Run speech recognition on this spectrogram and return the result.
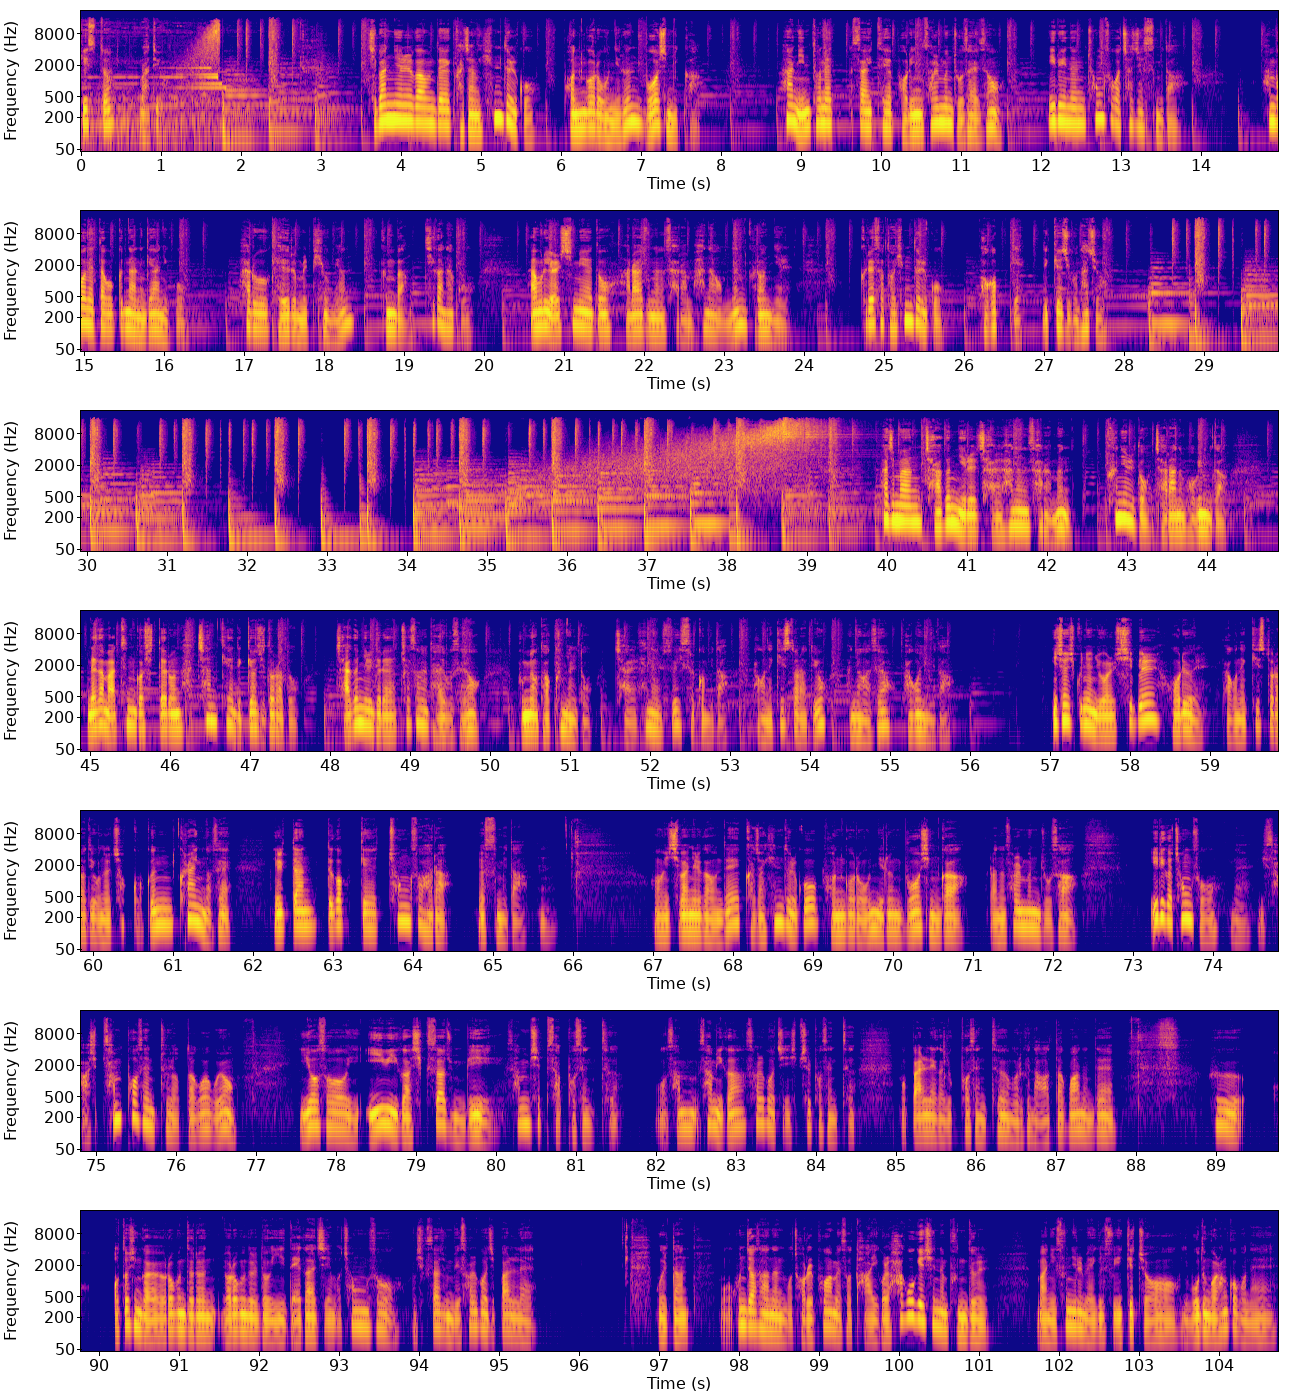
Kiss the Radio 집안일 가운데 가장 힘들고 번거로운 일은 무엇입니까? 한 인터넷 사이트에 벌인 설문조사에서 1위는 청소가 차지했습니다. 한 번 했다고 끝나는 게 아니고 하루 게으름을 피우면 금방 티가 나고 아무리 열심히 해도 알아주는 사람 하나 없는 그런 일. 그래서 더 힘들고 버겁게 느껴지곤 하죠. 하지만 작은 일을 잘 하는 사람은 큰 일도 잘하는 법입니다. 내가 맡은 것이 때론 하찮게 느껴지더라도 작은 일들에 최선을 다해보세요. 분명 더 큰 일도 잘 해낼 수 있을 겁니다. 박원의 키스 더 라디오 안녕하세요. 박원입니다. 2019년 6월 10일 월요일 박원의 키스 더 라디오 오늘 첫 곡은 크라잉넛의 일단 뜨겁게 청소하라 였습니다. 음. 어, 이 집안일 가운데 가장 힘들고 번거로운 일은 무엇인가? 라는 설문조사 1위가 청소, 네, 이 43%였다고 하고요. 이어서 2위가 식사 준비 34%, 어, 3, 3위가 설거지 17%, 뭐 빨래가 6%뭐 이렇게 나왔다고 하는데 그 어떠신가요? 여러분들은 여러분들도 이 네 가지 뭐 청소, 뭐 식사 준비, 설거지, 빨래 뭐 일단 뭐 혼자 사는 뭐 저를 포함해서 다 이걸 하고 계시는 분들만이 순위를 매길 수 있겠죠. 이 모든 걸 한꺼번에.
